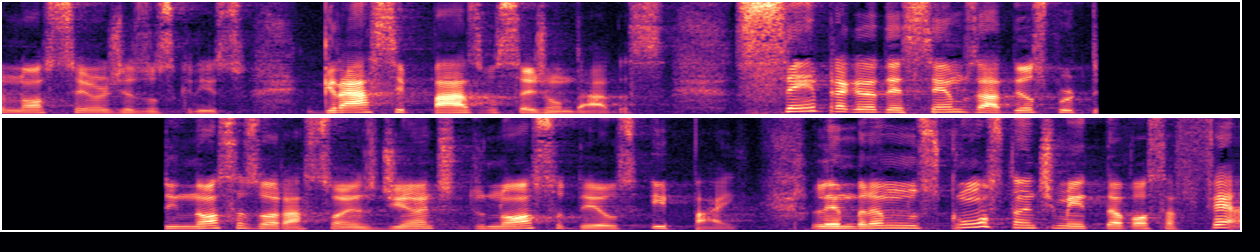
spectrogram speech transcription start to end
o nosso Senhor Jesus Cristo. Graça e paz vos sejam dadas. Sempre agradecemos a Deus por em nossas orações diante do nosso Deus e Pai. Lembramos-nos constantemente da vossa fé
